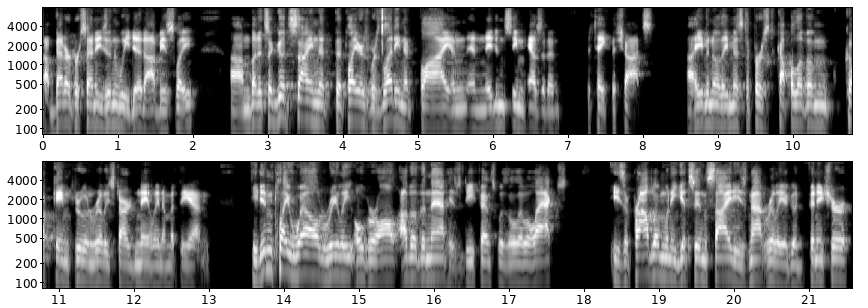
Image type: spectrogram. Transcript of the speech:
a better percentage than we did, obviously. Um, but it's a good sign that the players were letting it fly and, and they didn't seem hesitant to take the shots. Uh, even though they missed the first couple of them, Cook came through and really started nailing them at the end. He didn't play well, really, overall. Other than that, his defense was a little lax. He's a problem when he gets inside. He's not really a good finisher.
